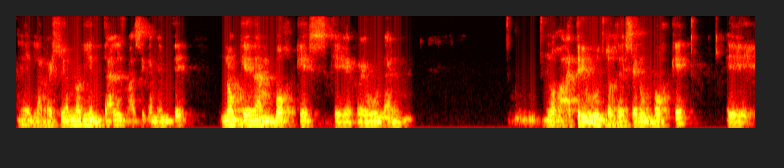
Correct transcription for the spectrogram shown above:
En la región oriental, básicamente, no quedan bosques que reúnan los atributos de ser un bosque, eh,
